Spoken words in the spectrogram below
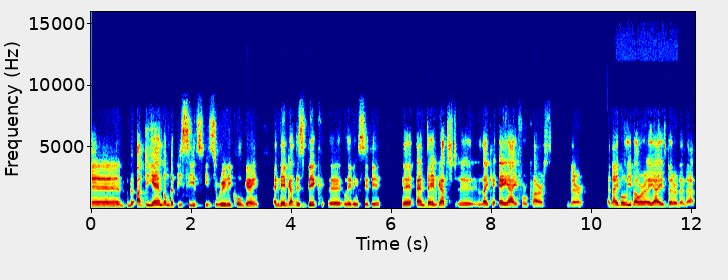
uh, at the end on the pc it's, it's a really cool game. And they've got this big uh, living city. Uh, and they've got uh, like ai for cars there. And i believe our ai is better than that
